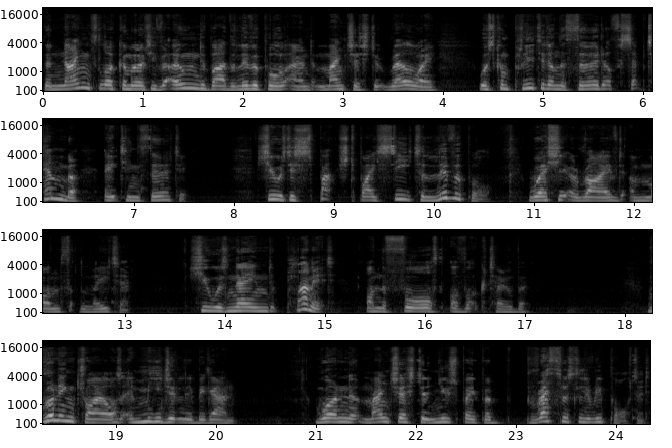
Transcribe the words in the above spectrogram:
the ninth locomotive owned by the Liverpool and Manchester Railway was completed on the 3rd of September 1830. She was dispatched by sea to Liverpool, where she arrived a month later. She was named Planet on the 4th of October. Running trials immediately began. One Manchester newspaper breathlessly reported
